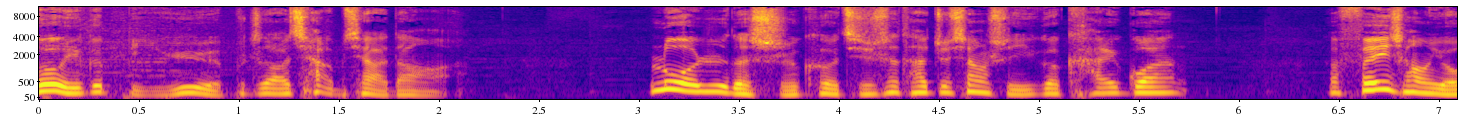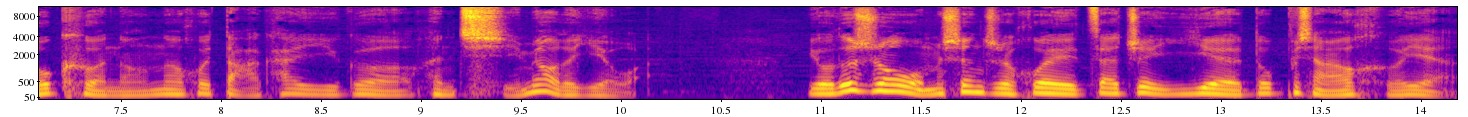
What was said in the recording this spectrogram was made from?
我有一个比喻，不知道恰不恰当啊？落日的时刻，其实它就像是一个开关，它非常有可能呢会打开一个很奇妙的夜晚。有的时候，我们甚至会在这一夜都不想要合眼，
